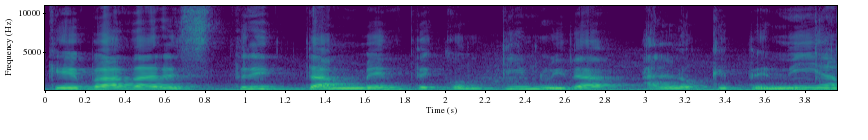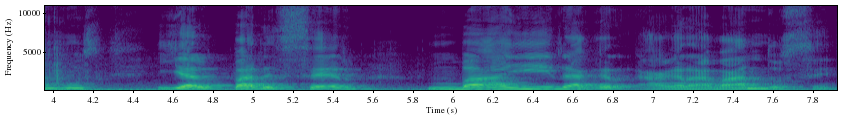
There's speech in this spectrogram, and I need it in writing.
que va a dar estrictamente continuidad a lo que teníamos y al parecer va a ir agravándose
